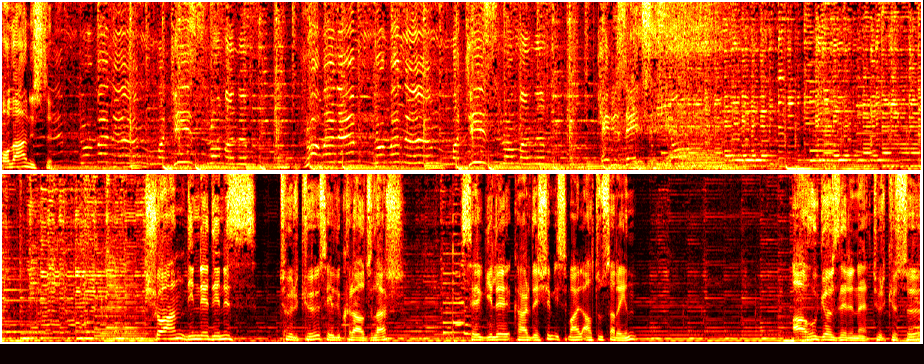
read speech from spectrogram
Olağanüstü. Romanım Matiz romanım Kerizet Şu an dinlediğiniz türkü sevgili kralcılar sevgili kardeşim İsmail Altunsaray'ın Ahu Gözlerine türküsü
